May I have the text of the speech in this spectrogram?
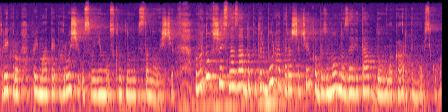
прикро приймати гроші у своєму скрутному становищі. Повернувшись назад до Петербурга, Тарас Шевченко безумовно завітав до Гулака Артемовського.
